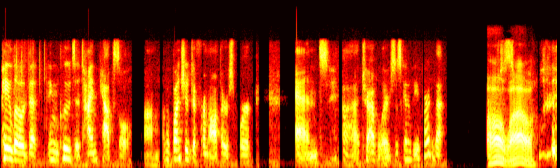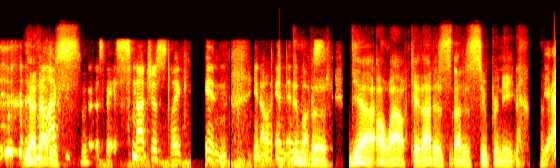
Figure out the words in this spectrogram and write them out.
payload that includes a time capsule um, of a bunch of different authors' work, and uh, Travelers is going to be a part of that. Oh Just- wow. Yeah, They'll actually go to space, not just like in you know in, in the books. yeah. Oh wow. Okay, that is that is super neat. yeah.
